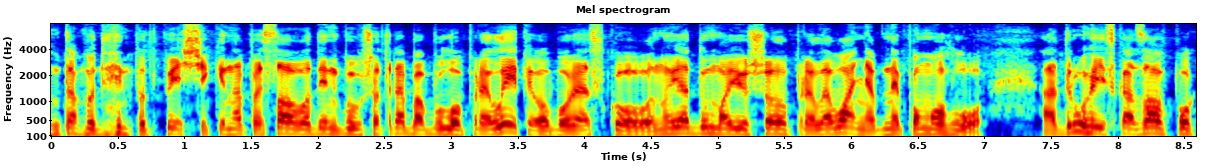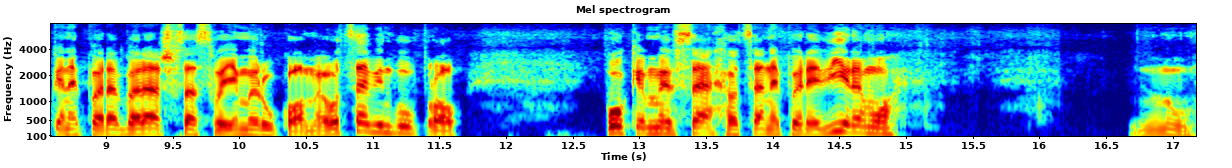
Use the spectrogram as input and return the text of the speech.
Ну, Там один підписчик і написав, один був, що треба було прилити обов'язково. Ну, я думаю, що приливання б не помогло. А другий сказав, поки не перебереш все своїми руками. Оце він був прав. Поки ми все оце не перевіримо, ну,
